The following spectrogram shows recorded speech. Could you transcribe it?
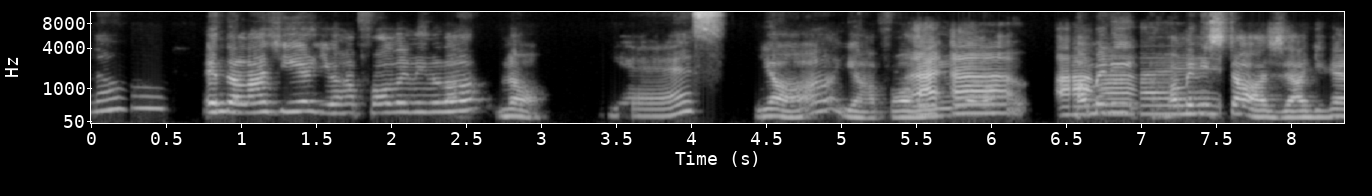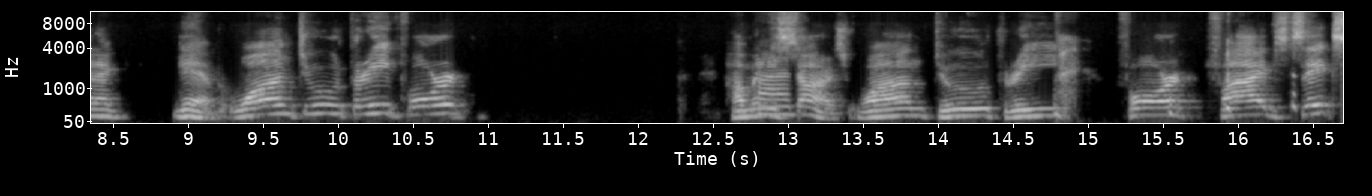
No. In the last year, you have fallen in love? No. Yes. Yeah, you have fallen I, in love. uh, How many how many stars are you gonna give? One, two, three, four? How many But- stars? One, two, three, four, five, six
